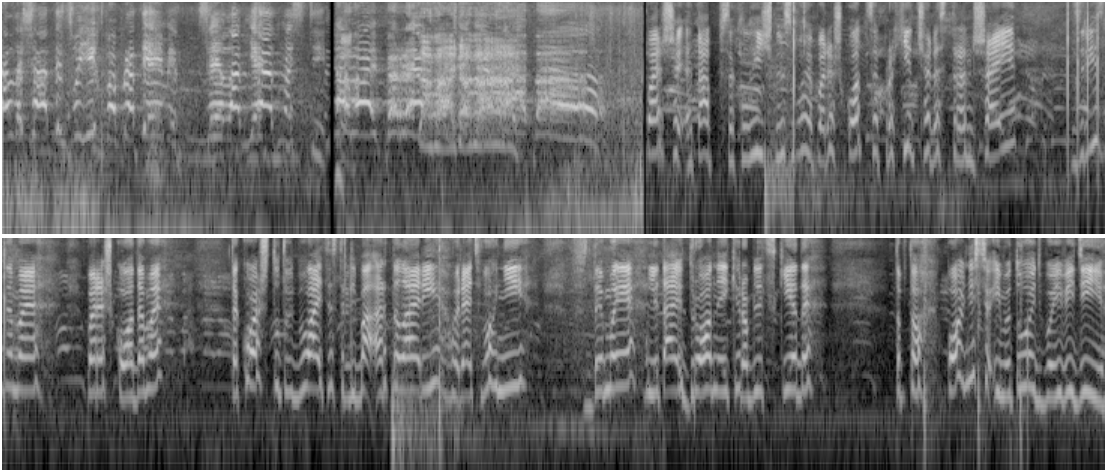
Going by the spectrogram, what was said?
залишати своїх побратимів. Сила в єдності. Давай вперед! Давай, давай! Перший етап психологічної смуги перешкод це прохід через траншеї з різними перешкодами. Також тут відбувається стрільба артилерії, горять вогні, дими, літають дрони, які роблять скиди. Тобто повністю імітують бойові дії.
